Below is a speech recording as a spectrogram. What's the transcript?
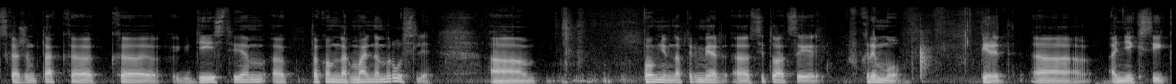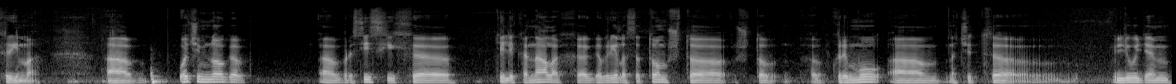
скажем так, к действиям в таком нормальном русле. Помним, например, ситуации в Крыму перед аннексией Крыма. Очень много в российских телеканалах говорилось о том, что, что в Крыму значит, людям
